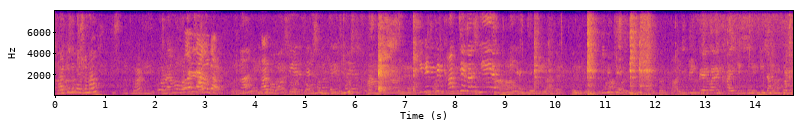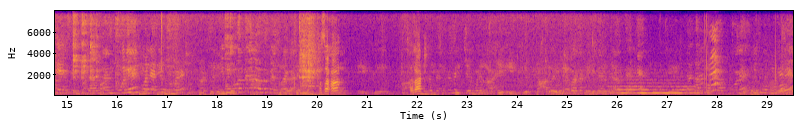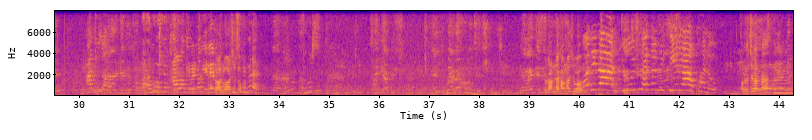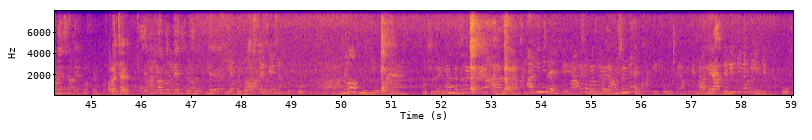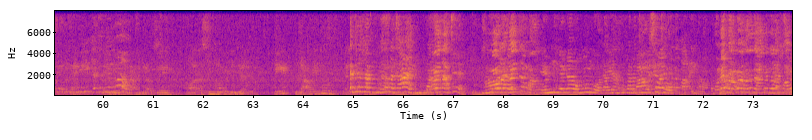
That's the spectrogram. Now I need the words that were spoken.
আর কিছু না? লাগে শশা স্যালাড আলু আছে তো তো রান্না কেমন হয়েছে বল? ভালো হয়েছে রান্না? ভালো হয়েছে? আর কি নিবে মাংস নিবে এমনি গেলে অমঙ্গল আর দুপুরবেলা তুমি এসেছ ওরে বাবা আমাদের রান্না করা সব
